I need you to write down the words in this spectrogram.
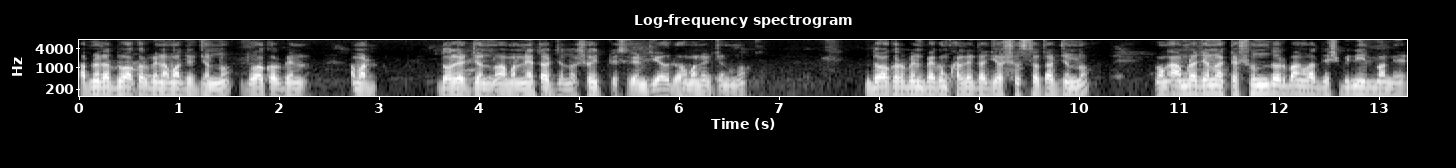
আপনারা দোয়া করবেন আমাদের জন্য, দোয়া করবেন আমার দলের জন্য, আমার নেতার জন্য, শহীদ প্রেসিডেন্ট জিয়াউর রহমানের জন্য। দোয়া করবেন বেগম খালেদা জিয়ার সুস্থতার জন্য। এবং আমরা যেন একটা সুন্দর বাংলাদেশ বিনির্মাণের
